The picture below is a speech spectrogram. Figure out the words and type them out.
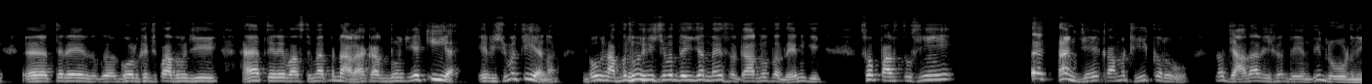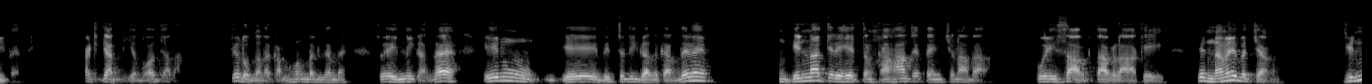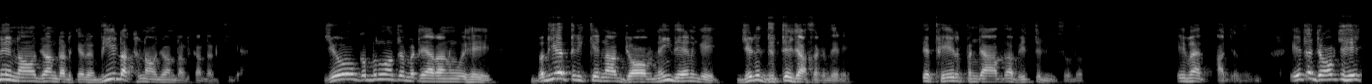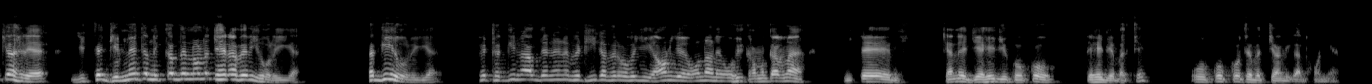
ਤੇਰੇ ਗੋਲਕ ਚ ਪਾ ਦੂੰ ਜੀ, ਹੈ, ਤੇਰੇ ਵਾਸਤੇ ਮੈਂ ਭੰਡਾਰਾ ਕਰ ਦੂੰ ਜੀ, ਇਹ ਕੀ ਹੈ? ਇਹ ਰਿਸ਼ਵਤ ਹੀ ਹੈ ਨਾ। ਲੋਕ ਰੱਬ ਨੂੰ ਵੀ ਰਿਸ਼ਵਤ ਦੇਈ ਜਾਂਦੇ, ਸਰਕਾਰ ਨੂੰ ਤਾਂ ਦੇਣਗੀ। ਸੋ ਪਰ ਤੁਸੀਂ ਜੇ ਕੰਮ ਠੀਕ ਕਰੋ, ਤਾਂ ਜ਼ਿਆਦਾ ਰਿਸ਼ਵਤ ਦੇਣ ਦੀ ਲੋੜ ਨਹੀਂ ਪੈਂਦੀ। ਘਟ ਜਾਂਦੀ ਹੈ ਬਹੁਤ ਜ਼ਿਆਦਾ। ਤੇ ਲੋਕਾਂ ਦਾ ਕੰਮ ਹੋਣ ਲੱਗ ਜਾਂਦਾ। ਹੈ। ਸੋ ਇਹ ਇੰਨੀ ਗੱਲ ਹੈ, ਇਹਨੂੰ ਜੇ ਵਿੱਤ ਦੀ ਗੱਲ ਕਰਦੇ ਨੇ, ਜਿੰਨਾ ਚਿਰ ਇਹ ਤਨਖਾਹਾਂ ਤੇ ਪੈਨਸ਼ਨਾਂ ਦਾ ਕੋਈ ਹਿਸਾਬ ਕਿਤਾਬ ਲਾ ਕੇ ਤੇ ਨਵੇਂ ਬੱਚਿਆਂ ਨੂੰ, ਜਿੰਨੇ ਨੌਜਵਾਨ ਲੜਕੇ ਨੇ 20 ਲੱਖ ਨੌਜਵਾਨ ਲੜਕਾ ਲੜਕੀ ਹੈ, ਜੇ ਉਹ ਗੱਭਰੂਆਂ ਤੇ ਮਟਿਆਰਾਂ ਨੂੰ ਇਹ ਵਧੀਆ ਤਰੀਕੇ ਨਾਲ ਜੌਬ ਨਹੀਂ ਦੇਣਗੇ, ਜਿਹੜੇ ਦਿੱਤੇ ਜਾ ਸਕਦੇ ਨੇ, ਤੇ ਫਿਰ ਪੰਜਾਬ ਦਾ ਵਿੱਤ ਨਹੀਂ ਸੁਧਰ ਇਹ ਮੈਂ ਅੱਜ ਇਹ ਤਾਂ ਜੌਬ ਚ ਹੈ ਕਿ ਹੈ? ਜਿੱਥੇ ਜਿੰਨੇ ਕੁ ਨਿਕਲਦੇ ਨੇ, ਉਹਨਾਂ ਚ ਹੇਰਾ ਫੇਰੀ ਹੋ ਰਹੀ ਹੈ। ਠੱਗੀ ਹੋ ਰਹੀ ਹੈ। ਫਿਰ ਠੱਗੀ ਨਾਲ ਦੇਣੇ ਨੇ ਫਿਰ ਠੀਕ ਹੈ, ਫਿਰ ਉਹ ਜੀ ਆਉਣਗੇ, ਉਹਨਾਂ ਨੇ ਉਹੀ ਕੰਮ ਕਰਨਾ ਤੇ ਕਹਿੰਦੇ ਜਿਹੇ ਜੀ ਕੋਕੋ, ਤੇ ਜਿਹੇ ਬੱਚੇ, ਉਹ ਕੋਕੋ ਤੇ ਬੱਚਿਆਂ ਦੀ ਗੱਲ ਹੋਣੀ ਹੈ।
